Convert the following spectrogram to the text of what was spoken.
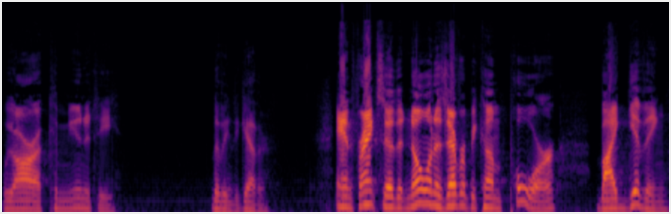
We are a community living together. Anne Frank said that no one has ever become poor by giving.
